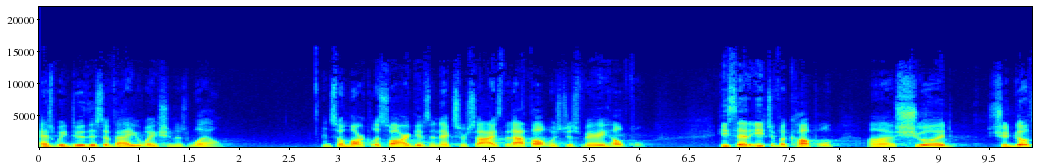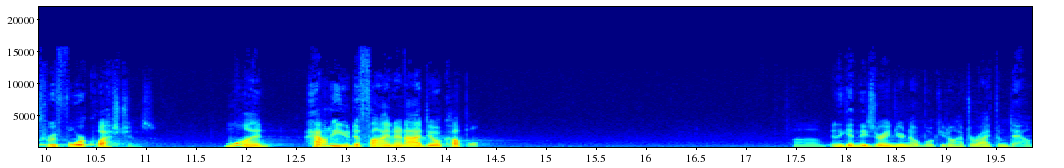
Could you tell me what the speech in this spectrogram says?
as we do this evaluation as well. And so Mark Laaser gives an exercise that I thought was just very helpful. He said each of a couple uh, should, should go through four questions. One, how do you define an ideal couple? Um, and again, these are in your notebook. You don't have to write them down.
